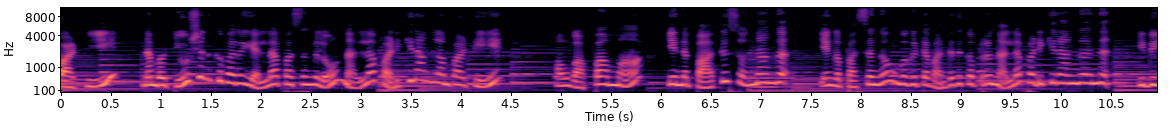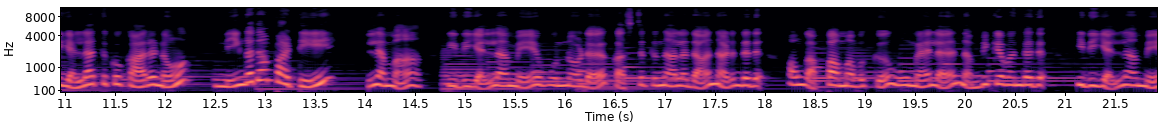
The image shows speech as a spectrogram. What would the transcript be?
பாட்டி நம்ம டியூஷனுக்கு வர எல்லா பசங்களும் நல்லா படிக்கிறாங்களாம் பாட்டி. அவங்க அப்பா அம்மா என்ன பார்த்து சொன்னாங்க. எங்க பசங்க உங்ககிட்ட வந்ததுக்கு அப்புறம் நல்லா படிக்கிறாங்கன்னு. இது எல்லாத்துக்கும் காரணம் நீங்க தான் பாட்டி. இல்லம்மா இது எல்லாமே உன்னோட கஷ்டத்தினால தான் நடந்தது. அவங்க அப்பா அம்மாவுக்கு உன் மேல நம்பிக்கை வந்தது. இது எல்லாமே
